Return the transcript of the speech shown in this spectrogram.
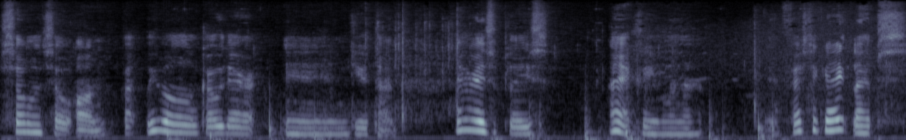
so and so on. But we will go there in due time. There is a place I actually want to investigate. Let's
